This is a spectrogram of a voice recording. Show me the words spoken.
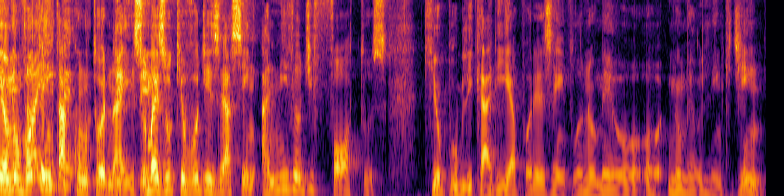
eu não vou tentar de, contornar de, isso, de, mas o que eu vou dizer assim, a nível de fotos, que eu publicaria, por exemplo, no meu, no meu LinkedIn,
